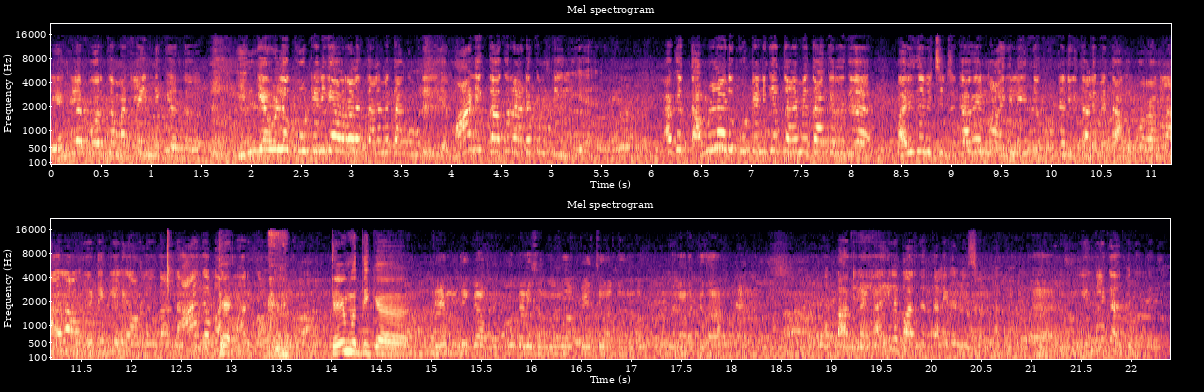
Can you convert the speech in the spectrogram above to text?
எங்களை பொறுத்த மட்டும் இன்னைக்கு அந்த இங்க உள்ள கூட்டணிக்கு அவரால் தலைமை தாங்க முடியலையே. மாணிக் தாக்கூர் அடக்க முடியலையே. ஆக தமிழ்நாடு கூட்டணிக்கே தலைமை தாங்கிறதுக்கு பரிதவிச்சிட்டு இருக்காங்க இன்னும் அகில இந்திய கூட்டணிக்கு தலைமை தாங்க போறாங்களா? அதெல்லாம் அவங்ககிட்ட கேளுங்க. அவ்வளவுதான். நாங்க பலமா இருக்கோம். தேமுதிக தேமுதிக கூட்டணி சம்பந்தமாக பேச்சுவார்த்தை நடக்குதா? பார்க்கலாம் அகில பாரத தலைவர்கள் சொல்றாங்க 夢があるので。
